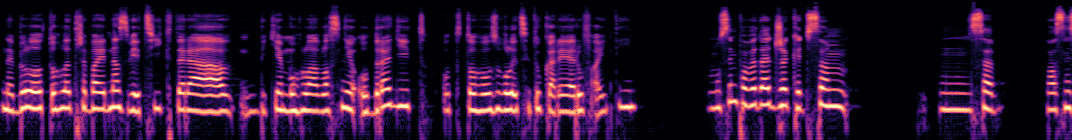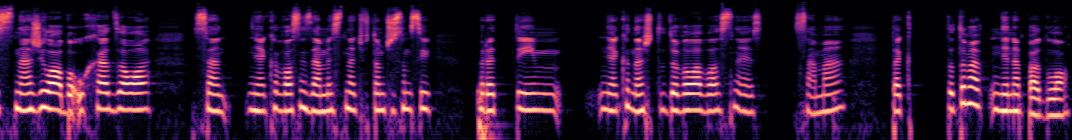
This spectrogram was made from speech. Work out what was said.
Nebylo tohle třeba jedna z věcí, která by tě mohla vlastně odradit od toho zvolit si tu kariéru v IT? Musím povedať, že keď som mm, sa vlastne snažila alebo uchádzala sa nejako vlastne zamestnať v tom, čo som si predtým nejako naštudovala vlastne sama, tak toto ma nenapadlo.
